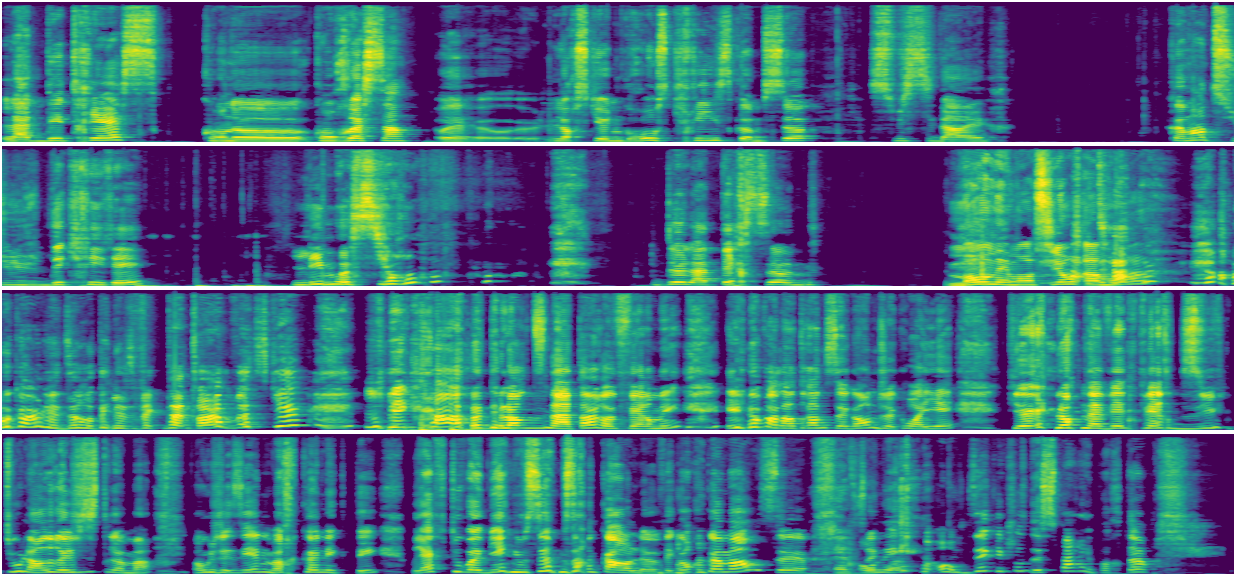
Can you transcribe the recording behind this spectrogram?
la détresse qu'on a qu'on ressent euh, lorsqu'il y a une grosse crise comme ça suicidaire? Comment tu décrirais l'émotion de la personne? Mon émotion à moi? On va quand même le dire aux téléspectateurs parce que l'écran de l'ordinateur a fermé et là, pendant 30 secondes, je croyais que l'on avait perdu tout l'enregistrement. Donc, j'essayais de me reconnecter. Bref, tout va bien, nous sommes encore là. Fait qu'on recommence. Euh, on, est, on dit quelque chose de super important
